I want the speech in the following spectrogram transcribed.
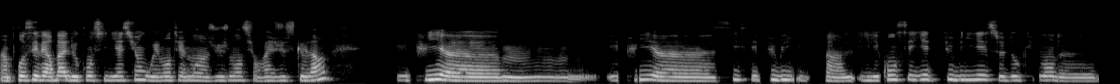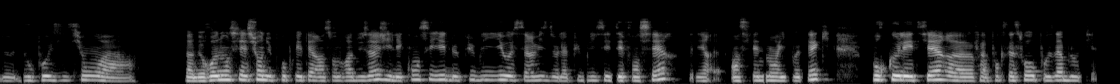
un procès-verbal de conciliation ou éventuellement un jugement si on va jusque-là. Et puis, euh, et puis euh, si c'est publié, enfin, il est conseillé de publier ce document de, de- d'opposition à, enfin, de renonciation du propriétaire à son droit d'usage. Il est conseillé de le publier au service de la publicité foncière, c'est-à-dire anciennement hypothèque, pour que les tiers, euh, enfin, pour que ça soit opposable aux tiers.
